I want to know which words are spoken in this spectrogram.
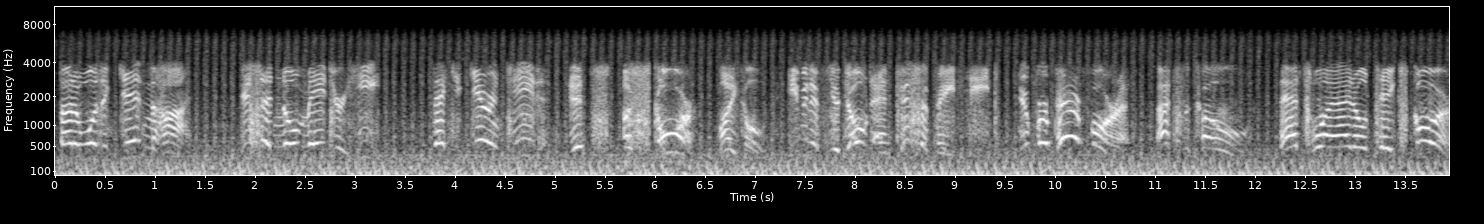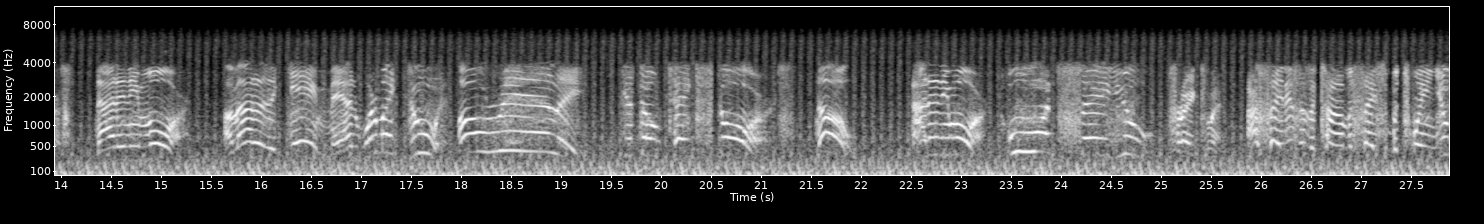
I thought it wasn't getting hot. You said no major heat. In fact, you guaranteed it. It's a score, Michael. Even if you don't anticipate heat, you prepare for it. That's the code. That's why I don't take scores. Not anymore. I'm out of the game, man. What am I doing? Oh, really? You don't take scores? No, not anymore. What say you, Franklin? I say this is a conversation between you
